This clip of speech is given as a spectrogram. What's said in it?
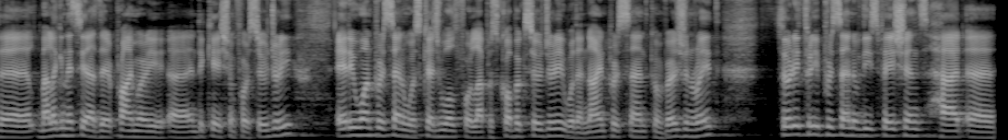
the malignancy as their primary uh, indication for surgery. 81% was scheduled for laparoscopic surgery with a 9% conversion rate. 33% of these patients had uh,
